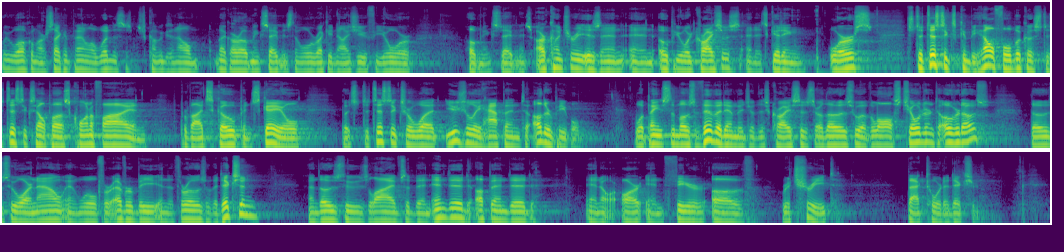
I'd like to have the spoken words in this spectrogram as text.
We welcome our second panel of witnesses. Mr. Cummings and I'll make our opening statements, then we'll recognize you for your opening statements. Our country is in an opioid crisis, and it's getting worse. Statistics can be helpful because statistics help us quantify and provide scope and scale, but statistics are what usually happen to other people. What paints the most vivid image of this crisis are those who have lost children to overdose, those who are now and will forever be in the throes of addiction, and those whose lives have been ended, upended, and are in fear of retreat back toward addiction.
